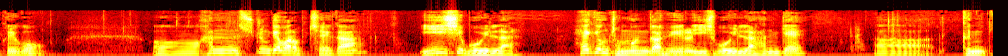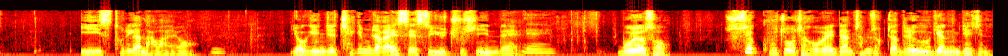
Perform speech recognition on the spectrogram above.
그리고 어, 한 수중개발 업체가 25일 날 해경 전문가 회의를 25일 날 한게 아, 근, 이 스토리가 나와요. 여기 이제 책임자가 SSU 출신인데 네. 모여서 수색 구조 작업에 대한 참석자들의 의견 개진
